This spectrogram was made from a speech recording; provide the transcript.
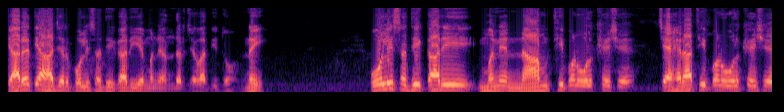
ત્યારે ત્યાં હાજર પોલીસ અધિકારીએ મને અંદર જવા દીધો નહીં. પોલીસ અધિકારી મને નામથી પણ ઓળખે છે, ચહેરાથી પણ ઓળખે છે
